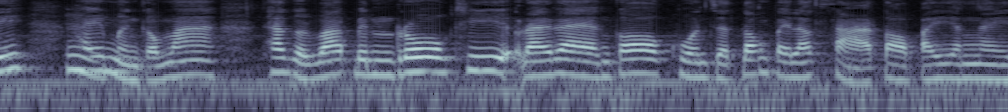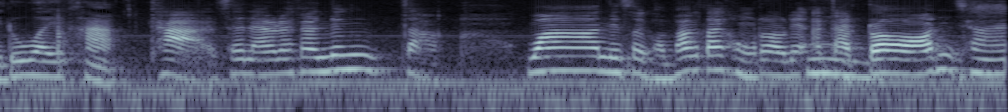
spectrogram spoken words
ด์อืมให้เหมือนกับว่า ถ้าเกิดว่าเป็นโรคที่ร้ายแรงก็ควรจะต้องไปรักษาต่อไปยังไงด้วยค่ะ ค่ะใช่แล้วนะคะเนื่องจาก ว่าในส่วนของภาคใต้ของเราเนี่ยอืมอากาศร้อนใช่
